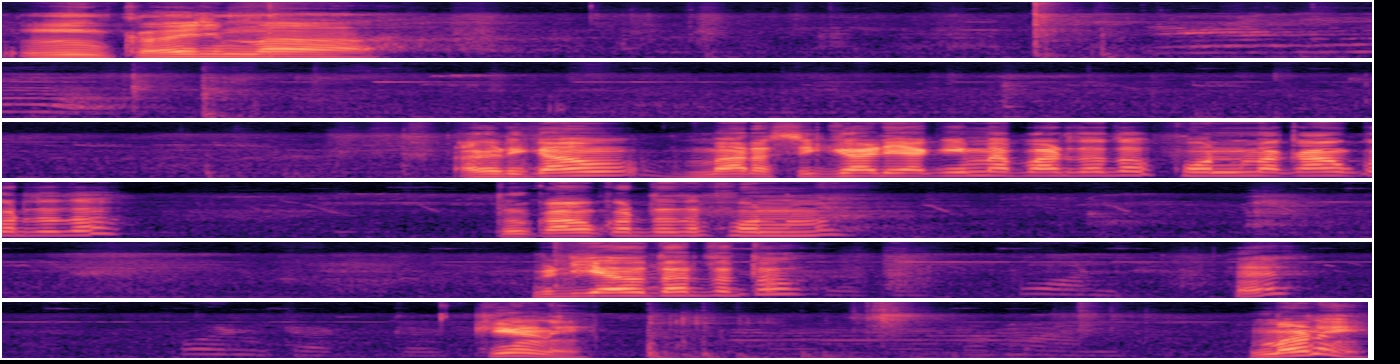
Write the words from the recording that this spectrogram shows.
ઈ ઘરમાં આગળ કામ મારા સિગાડિયા કીમાં પાડતો હતો ફોનમાં કામ કરતો હતો તો કામ કરતો હતો ફોનમાં વીડિયો ઉતારતો હતો ફોન હે ફોન કેણે મણી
